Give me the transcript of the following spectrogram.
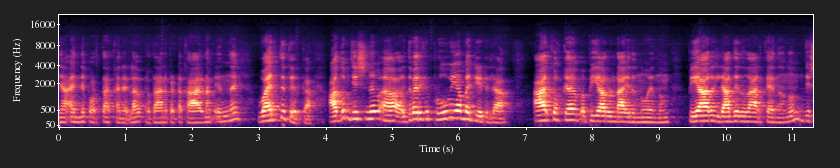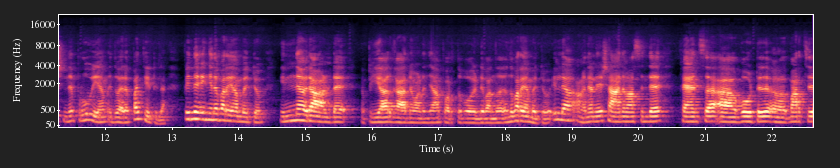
ഞാൻ എന്നെ പുറത്താക്കാനുള്ള പ്രധാനപ്പെട്ട കാരണം എന്ന് വരുത്തി തീർക്കുക. അതും ജിഷ്ണു ഇതുവരെ പ്രൂവ് ചെയ്യാൻ പറ്റിയിട്ടില്ല. ആർക്കൊക്കെ പി ആർ ഉണ്ടായിരുന്നു എന്നും പി ആർ ഇല്ലാതിരുന്നത് ആർക്കായിരുന്നൊന്നും ജിഷിന് പ്രൂവ് ചെയ്യാൻ ഇതുവരെ പറ്റിയിട്ടില്ല. പിന്നെ എങ്ങനെ പറയാൻ പറ്റും ഇന്ന ഒരാളുടെ പി ആർ കാരണമാണ് ഞാൻ പുറത്തു പോകേണ്ടി വന്നത് എന്ന് പറയാൻ പറ്റുമോ? ഇല്ല അങ്ങനെയാണെങ്കിൽ ഷാനവാസിന്റെ ഫാൻസ് വോട്ട് മറിച്ച്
